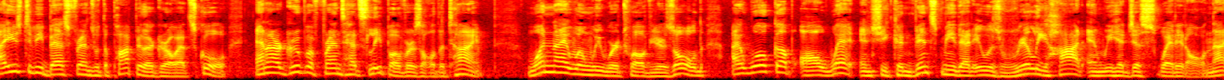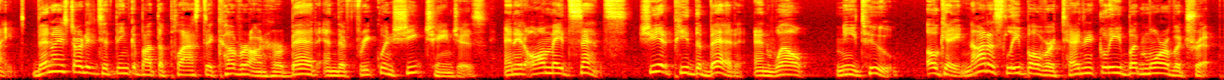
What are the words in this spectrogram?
I used to be best friends with a popular girl at school, and our group of friends had sleepovers all the time. One night when we were 12 years old, I woke up all wet and she convinced me that it was really hot and we had just sweated all night. Then I started to think about the plastic cover on her bed and the frequent sheet changes, and it all made sense. She had peed the bed, and well, me too. Okay, not a sleepover technically, but more of a trip.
